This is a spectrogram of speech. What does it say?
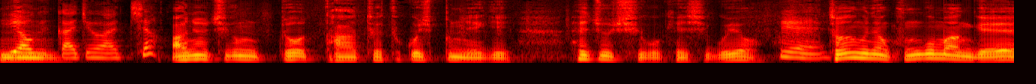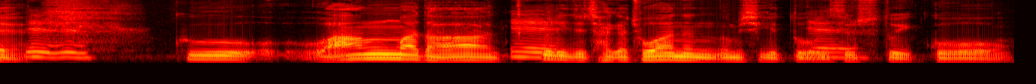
음. 여기까지 왔죠? 아니요, 지금 저 다 듣고 싶은 얘기 해주시고 계시고요. 예. 저는 그냥 궁금한 게, 예, 예. 그, 왕마다 예. 특별히 이제 자기가 좋아하는 음식이 또 네. 있을 수도 있고,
